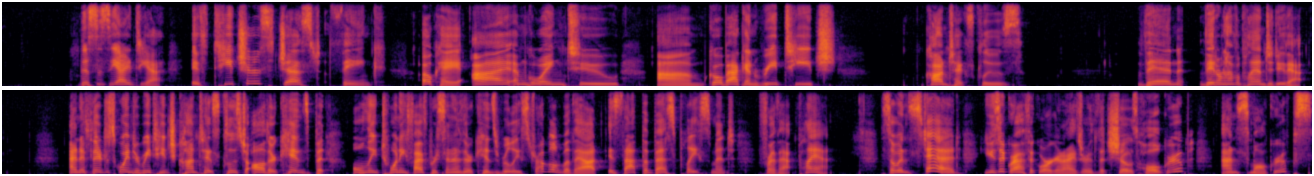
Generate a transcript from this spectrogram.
this is the idea. If teachers just think, okay, I am going to um, go back and reteach context clues, then they don't have a plan to do that. And if they're just going to reteach context clues to all their kids, but only 25% of their kids really struggled with that, is that the best placement for that plan? So instead, use a graphic organizer that shows whole group and small groups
